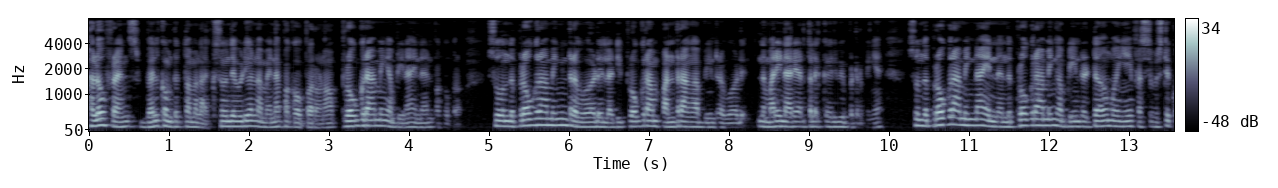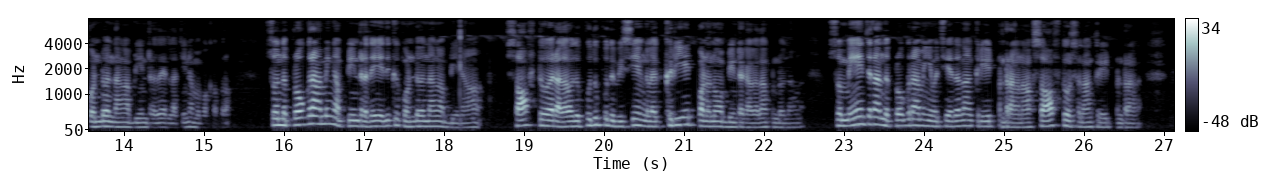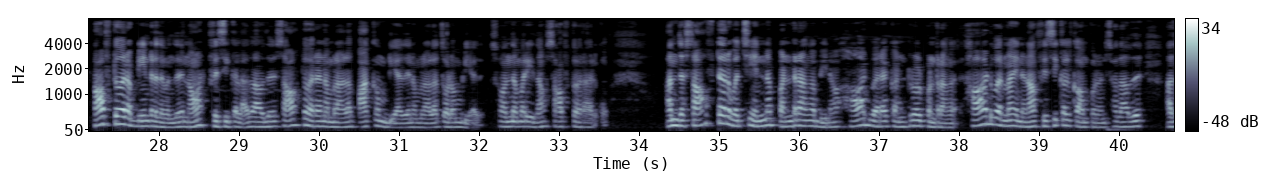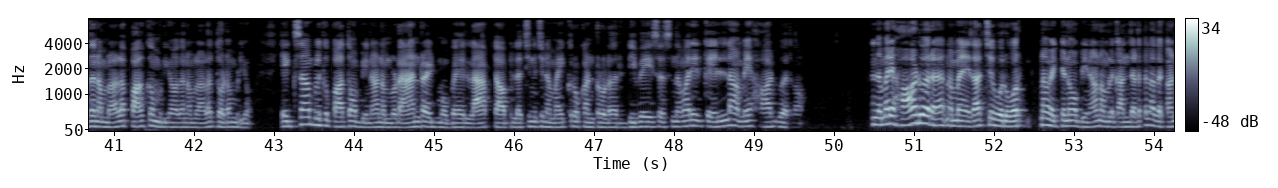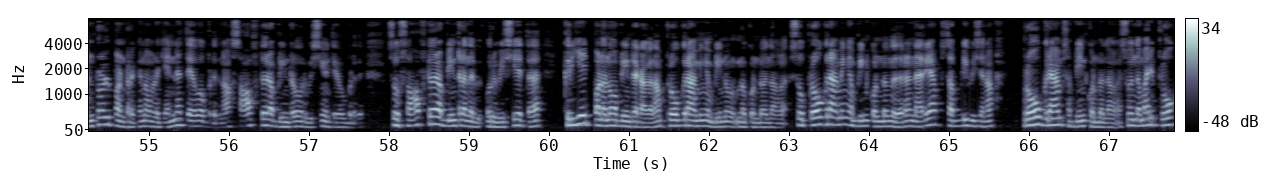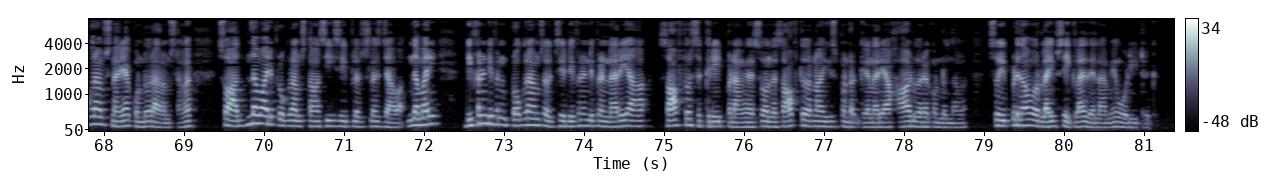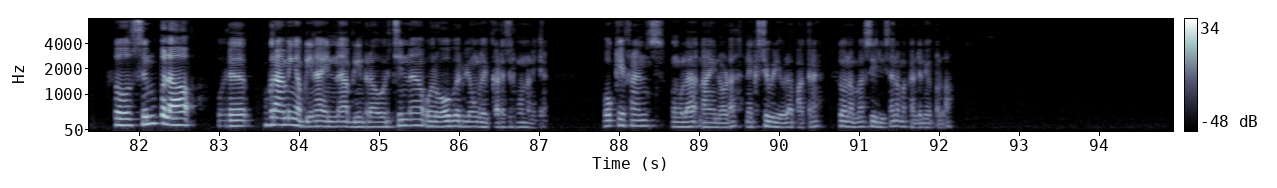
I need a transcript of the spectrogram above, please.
Hello friends welcome to Tamilak so இந்த வீடியோவில் நம்ம என்ன பார்க்க போகிறோம்னா ப்ரோக்ராமிங் அப்படின்னா என்னன்னு பார்க்க போகிறோம் ஸோ இந்த ப்ரோக்ராமிங்ன்ற வேர்டு இல்லாட்டி ப்ரோக்ராம் பண்ணுறாங்க அப்படின்ற வேர்டு இந்த மாதிரி நிறைய இடத்துல கேள்விப்பட்டிருப்பீங்க. ஸோ இந்த ப்ரோக்ராமிங்னா என்ன? இந்த ப்ரோக்ராமிங் அப்படின்ற டேர்மை ஏன் ஃபஸ்ட்டு ஃபஸ்ட்டு கொண்டு வந்தாங்க அப்படின்றத எல்லாத்தையும் நம்ம பார்க்க போகிறோம் ஸோ இந்த ப்ரோக்ராமிங் அப்படின்றதே எதுக்கு கொண்டு வந்தாங்க அப்படின்னா சாஃப்ட்வேர் அதாவது புது புது விஷயங்களை கிரியேட் பண்ணணும் அப்படின்றக்காக தான் கொண்டு வந்தாங்க. ஸோ மேஜராக அந்த ப்ரோக்ராமிங்கை வச்சு எதை தான் கிரியேட் பண்ணுறாங்கன்னா சாஃப்ட்வேர்ஸை தான் கிரியேட் பண்ணுறாங்க சாஃப்ட்வேர் அப்படின்றது வந்து நாட் ஃபிசிக்கல் அதாவது சாஃப்ட்வேரை நம்மளால பார்க்க முடியாது நம்மளால தொட முடியாது. ஸோ அந்த மாதிரி தான் சாஃப்ட்வேராக இருக்கும். அந்த சாஃப்ட்வேரை வச்சு என்ன பண்ணுறாங்க அப்படின்னா ஹார்ட்வேரை கண்ட்ரோல் பண்ணுறாங்க ஹார்ட்வேர்னா என்னன்னா ஃபிசிக்கல் காம்போனன்ட்ஸ் அதாவது அதை நம்மளால் பார்க்க முடியும் அதை நம்மளால் தொட முடியும். எக்ஸாம்பிளுக்கு பார்த்தோம் அப்படின்னா நம்மளோட ஆண்ட்ராய்ட் மொபைல் லேப்டாப் இல்லை சின்ன சின்ன மைக்ரோ கண்ட்ரோலர் டிவைசஸ் இந்த மாதிரி இருக்க எல்லாமே ஹார்ட்வேர் தான். இந்த மாதிரி ஹார்ட்வேரை நம்ம ஏதாச்சும் ஒரு ஒர்க் வைக்கணும் அப்படின்னா நம்மளுக்கு அந்த இடத்துல அதை கண்ட்ரோல் பண்றதுக்கு நம்மளுக்கு என்ன தேவைப்படுதுன்னா சாஃப்ட்வேர் அப்படின்ற ஒரு விஷயம் தேவைப்படுது. ஸோ சாஃப்ட்வேர் அப்படின்ற அந்த ஒரு விஷயத்த கிரியேட் பண்ணணும் அப்படின்றக்காக தான் ப்ரோக்ராமிங் அப்படின்னு ஒன்று கொண்டு வந்தாங்க. ஸோ ப்ரோக்ராமிங் அப்படின்னு கொண்டு வந்ததுல நிறைய சப் டிவிஷனா ப்ரோக்ராம்ஸ் அப்படின்னு கொண்டு வந்தாங்க. ஸோ இந்த மாதிரி ப்ரோக்ராம்ஸ் நிறையா கொண்டு வர ஆரம்பிச்சிட்டாங்க. ஸோ அந்த மாதிரி ப்ரோக்ராம்ஸ் தான் C C plus plus Java இந்த மாதிரி டிஃப்ரெண்ட் டிஃப்ரெண்ட் ப்ரோக்ராம்ஸ் வச்சு டிஃப்ரெண்ட் டிஃப்ரெண்ட் நிறையா சாஃப்ட்வேர்ஸ் கிரியேட் பண்ணாங்க. ஸோ அந்த சாஃப்ட்வேர்லாம் யூஸ் பண்ணுறதுக்கு நிறையா ஹார்ட்வேரை கொண்டு வந்தாங்க. ஸோ இப்படி தான் ஒரு லைஃப் சைக்கிளாக இது எல்லாமே ஓடிட்டு இருக்கு. ஸோ சிம்பிளாக ஒரு ப்ரோக்ராமிங் அப்படின்னா என்ன அப்படின்ற ஒரு சின்ன ஒரு ஓவர்வியூ உங்களுக்கு கிடச்சிருக்கும்னு நினைக்கிறேன். ஓகே ஃப்ரெண்ட்ஸ் உங்களை நான் என்னோட நெக்ஸ்ட் வீடியோவில் பார்க்குறேன் ஸோ நம்ம சீரீஸை நம்ம கண்டினியூ பண்ணலாம்.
